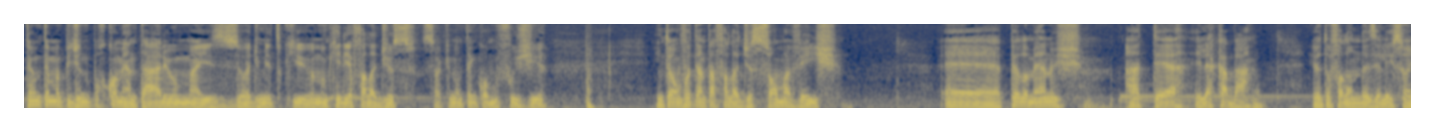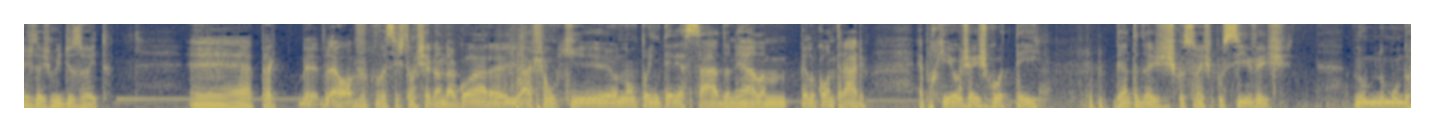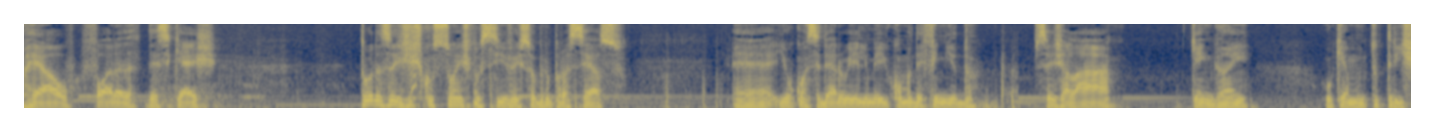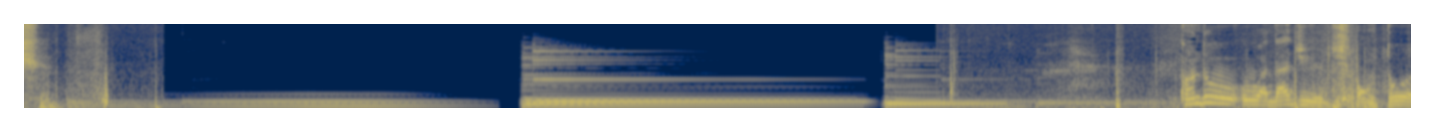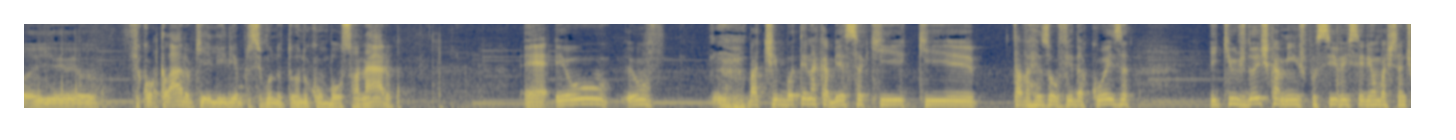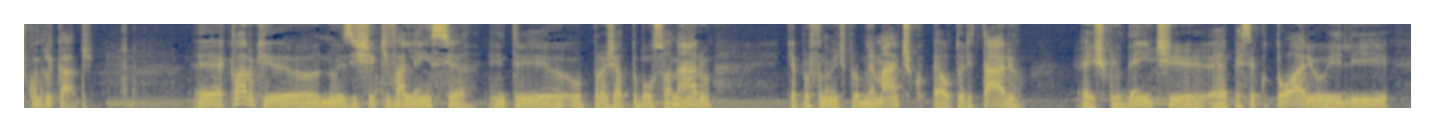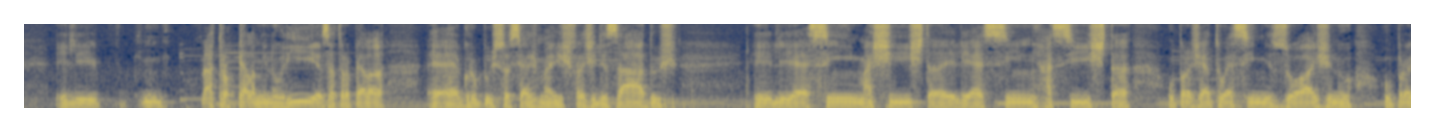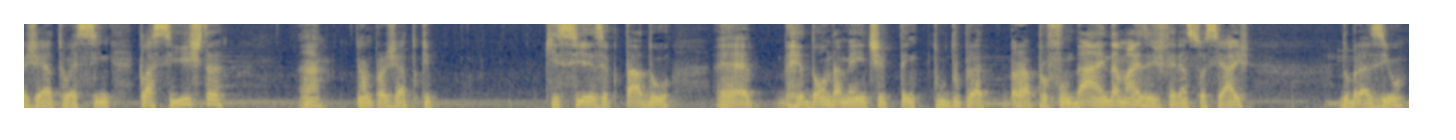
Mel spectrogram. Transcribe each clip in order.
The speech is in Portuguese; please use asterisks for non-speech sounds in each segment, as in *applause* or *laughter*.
tem um tema pedindo por comentário, mas eu admito que eu não queria falar disso, só que não tem como fugir. Então eu vou tentar falar disso só uma vez, é, pelo menos até ele acabar. Eu tô falando das eleições de 2018. É, pra, é óbvio que vocês estão chegando agora e acham que eu não estou interessado nela, pelo contrário, é porque eu já esgotei dentro das discussões possíveis no, no mundo real, fora desse cash, todas as discussões possíveis sobre o processo. É, e eu considero ele meio como definido, seja lá quem ganhe, o que é muito triste. Quando o Haddad despontou e ficou claro que ele iria para o segundo turno com o Bolsonaro, é, eu, eu bati, botei na cabeça que que estava resolvida a coisa e que os dois caminhos possíveis seriam bastante complicados. É claro que não existe equivalência entre o projeto do Bolsonaro, que é profundamente problemático, é autoritário, é excludente, é persecutório, ele, ele atropela minorias, atropela é, é, grupos sociais mais fragilizados. Ele é sim machista, ele é sim racista, o projeto é sim misógino, o projeto é sim classista. Né? É um projeto que, que se executado é, redondamente, tem tudo para aprofundar ainda mais as diferenças sociais do Brasil.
